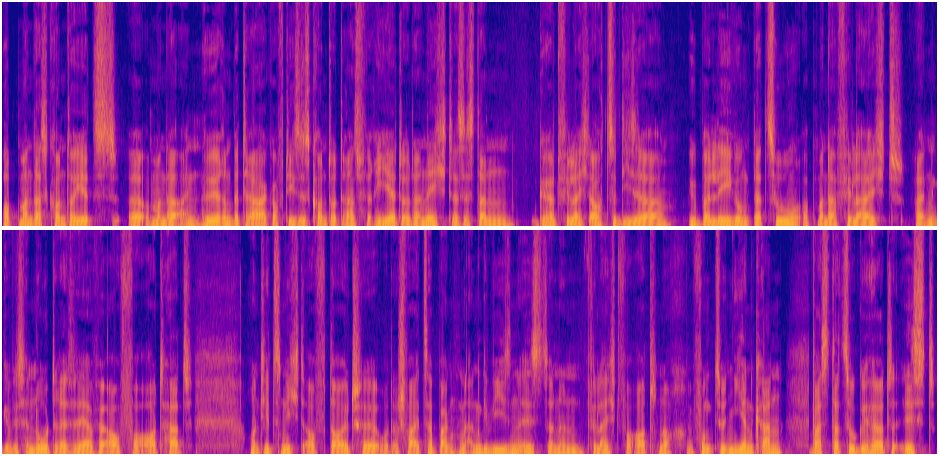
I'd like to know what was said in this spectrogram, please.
Ob man das Konto jetzt, äh, ob man da einen höheren Betrag auf dieses Konto transferiert oder nicht, das ist dann, gehört vielleicht auch zu dieser Überlegung dazu, ob man da vielleicht eine gewisse Notreserve auch vor Ort hat und jetzt nicht auf deutsche oder Schweizer Banken angewiesen ist, sondern vielleicht vor Ort noch funktionieren kann. Was dazu gehört, ist,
